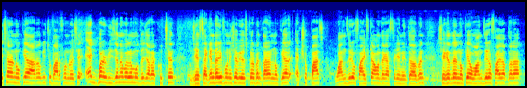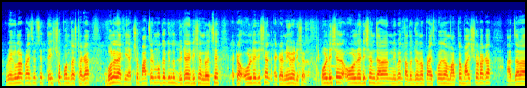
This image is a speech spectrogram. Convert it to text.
এছাড়া নোকিয়া আরও কিছু বার ফোন রয়েছে। একবার রিজনেবলের মধ্যে যারা খুঁজছেন, যে সেকেন্ডারি ফোন হিসেবে ইউজ করবেন, তারা নোকিয়ার একশো পাঁচ ওয়ান জিরো ফাইভটা আমাদের কাছ থেকে নিতে পারবেন। সেক্ষেত্রে নোকিয়া ওয়ান জিরো ফাইভ আপনারা রেগুলার প্রাইস হচ্ছে তেইশশো পঞ্চাশ টাকা। বলে রাখি, একশো পাঁচের মধ্যে কিন্তু দুইটা এডিশন রয়েছে, একটা ওল্ড এডিশন একটা new edition old edition old edition যারা নেবেন, তাদের জন্য প্রাইস পড়ে যাবে মাত্র বাইশশো টাকা। আর যারা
